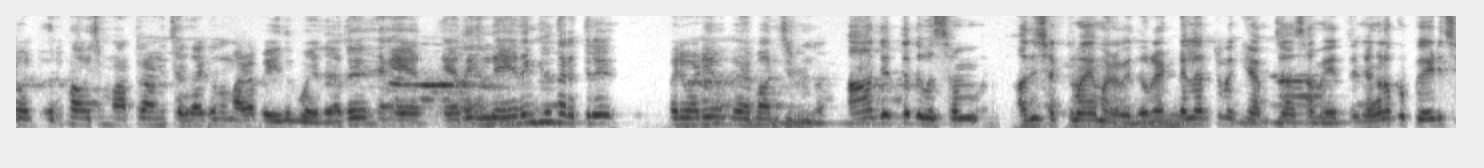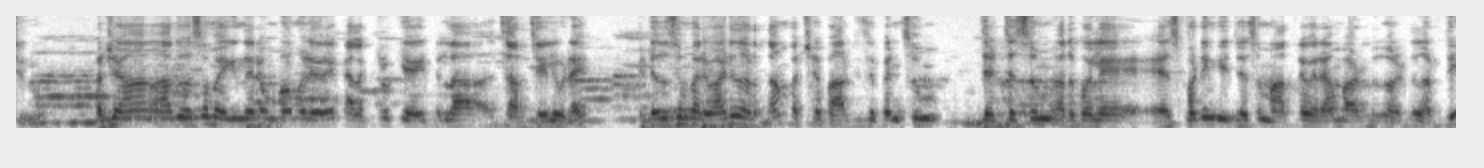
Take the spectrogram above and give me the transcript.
ഒറ്റ- ഒരു പ്രാവശ്യം മാത്രമാണ് ചെറുതായിട്ടൊന്ന് മഴ പെയ്തു പോയത്. അത് ഏതെങ്കിലും തരത്തിൽ പരിപാടി ബാധിച്ചിട്ടുണ്ടോ? ആദ്യത്തെ ദിവസം അതിശക്തമായ മഴ പെയ്തു. റെഡ് അലർട്ട് പ്രഖ്യാപിച്ച ആ സമയത്ത് ഞങ്ങളൊക്കെ പേടിച്ചിരുന്നു. പക്ഷെ ആ ആ ദിവസം വൈകുന്നേരം ഒമ്പത് മണി വരെ കലക്ടറൊക്കെ ആയിട്ടുള്ള ചർച്ചയിലൂടെ പിറ്റേ ദിവസം പരിപാടി നടത്താം. പക്ഷെ പാർട്ടിസിപ്പൻസും ജഡ്ജസും അതുപോലെ എസ്കോട്ടിംഗ് ടീച്ചേഴ്സും മാത്രമേ വരാൻ പാടുള്ളൂ എന്ന് പറഞ്ഞിട്ട് നടത്തി.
